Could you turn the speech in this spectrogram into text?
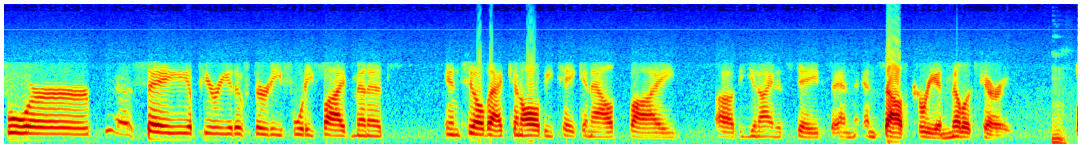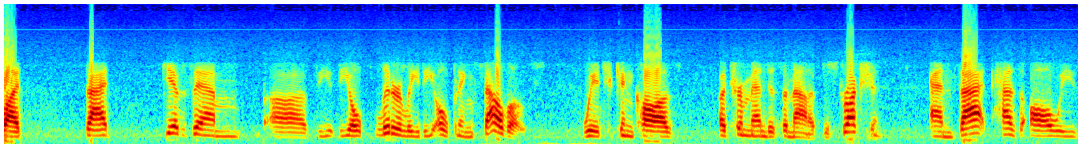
for, uh, say, a period of 30, 45 minutes until that can all be taken out by uh, the United States and, and South Korean military. Mm. But that gives them uh, the, the op- literally the opening salvos, which can cause a tremendous amount of destruction. And that has always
